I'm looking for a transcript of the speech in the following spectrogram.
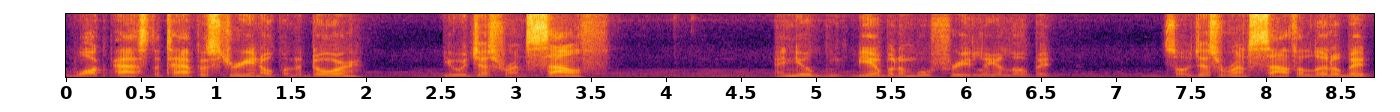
walk past the tapestry and open the door, you would just run south, and you'll be able to move freely a little bit. So just run south a little bit,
